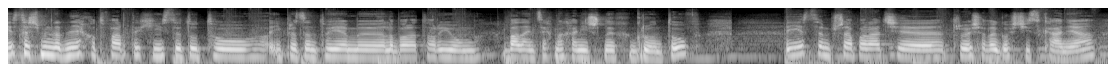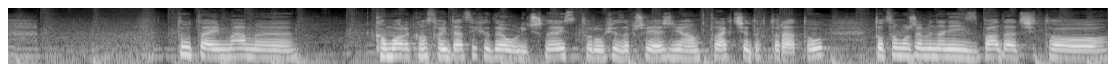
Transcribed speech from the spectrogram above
Jesteśmy na Dniach Otwartych Instytutu i prezentujemy Laboratorium Badań Cech Mechanicznych Gruntów. Jestem przy aparacie trójosiowego ściskania. Tutaj mamy komorę konsolidacji hydraulicznej, z którą się zaprzyjaźniłam w trakcie doktoratu. To, co możemy na niej zbadać, to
